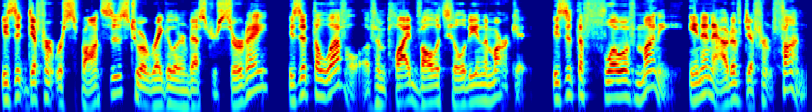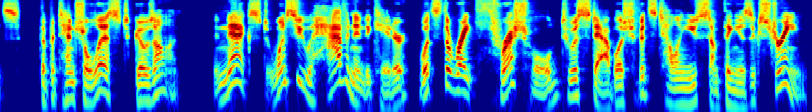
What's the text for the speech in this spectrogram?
Is it different responses to a regular investor survey? Is it the level of implied volatility in the market? Is it the flow of money in and out of different funds? The potential list goes on. Next, once you have an indicator, what's the right threshold to establish if it's telling you something is extreme?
